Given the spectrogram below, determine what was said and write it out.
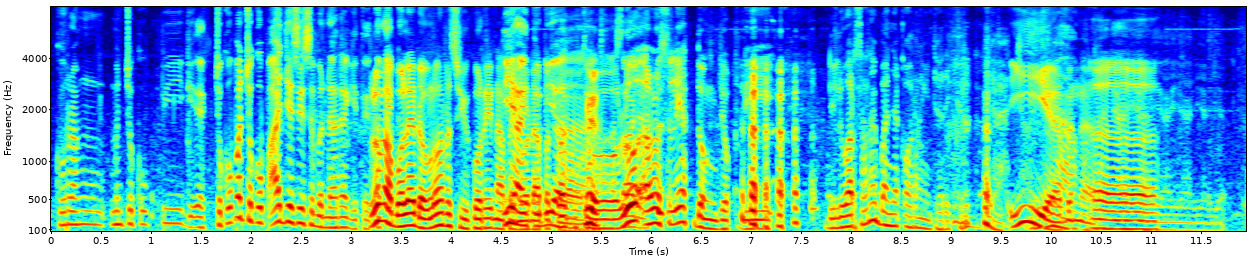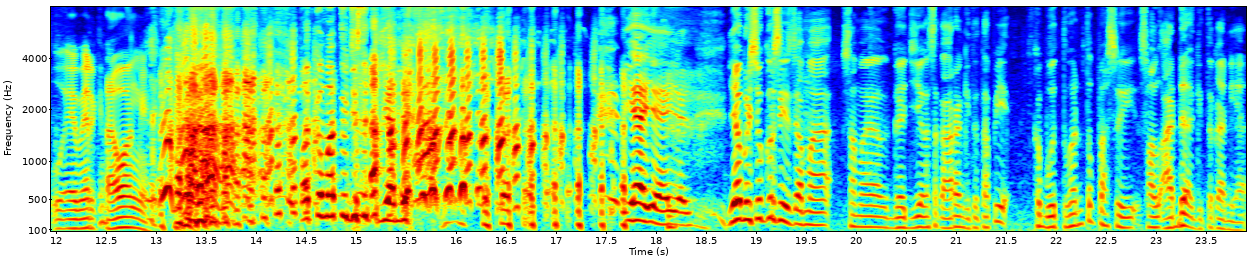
kurang mencukupi, eh, cukupan cukup aja sih sebenarnya gitu. Lo nggak boleh dong, lo harus syukurin apa Iya, yang dia. Bang. Tuh, lu harus lihat dong Jok di di luar sana banyak orang yang cari kerja. Iya benar. Iya, iya, iya, iya, iya, iya. UMR Kerawang ya. 4,7 sekian deh. Iya iya iya. Ya bersyukur sih sama sama gaji yang sekarang gitu, tapi kebutuhan tuh pasti selalu ada gitu kan ya.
